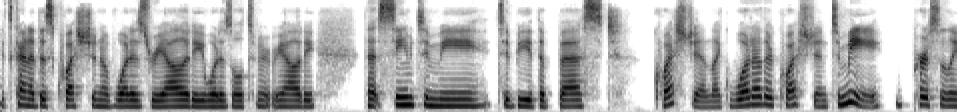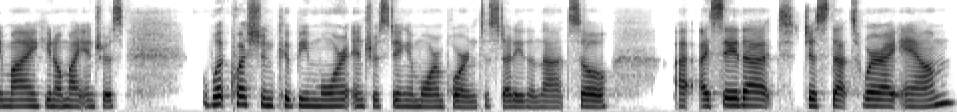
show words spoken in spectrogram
it's kind of this question of what is reality what is ultimate reality. That seemed to me to be the best question. Like what other question? To me personally my you know my interest what question could be more interesting and more important to study than that? So I, I say that just that's where I am.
